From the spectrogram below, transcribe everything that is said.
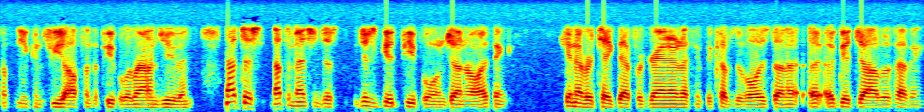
something you can feed off on the people around you, and not just not to mention just just good people in general. I think you can never take that for granted. I think the Cubs have always done a, a good job of having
